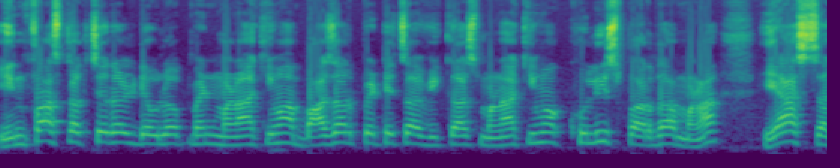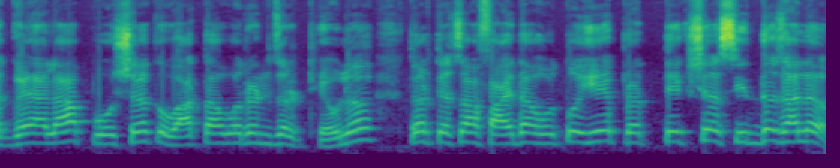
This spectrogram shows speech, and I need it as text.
इन्फ्रास्ट्रक्चरल डेव्हलपमेंट म्हणा किंवा बाजारपेठेचा विकास म्हणा किंवा खुली स्पर्धा म्हणा या सगळ्याला पोषक वातावरण जर ठेवलं तर त्याचा फायदा होतो. हे प्रत्यक्ष सिद्ध झालं.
